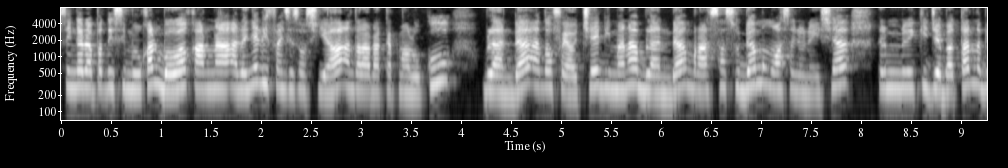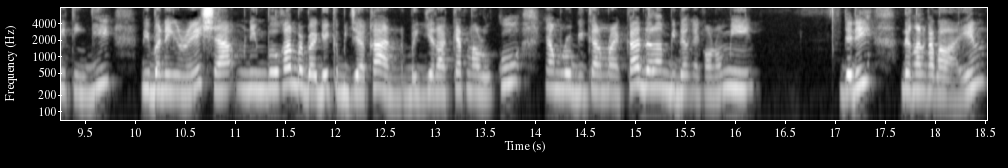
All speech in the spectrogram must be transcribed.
Sehingga dapat disimpulkan bahwa karena adanya diferensi sosial antara rakyat Maluku, Belanda, atau VOC di mana Belanda merasa sudah menguasai Indonesia dan memiliki jabatan lebih tinggi dibanding Indonesia, menimbulkan berbagai kebijakan bagi rakyat Maluku yang merugikan mereka dalam bidang ekonomi. Jadi dengan kata lain,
